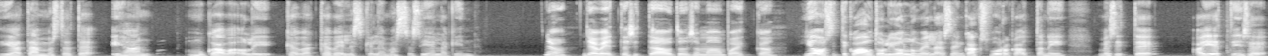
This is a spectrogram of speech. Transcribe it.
Ja tämmöistä, että ihan mukava oli käydä kävelleskelemässä sielläkin. Joo, ja veitte sitten auton samaan paikkaan. Joo, sitten kun auto oli ollut meillä sen kaksi vuorokautta, niin me sitten ajettiin se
